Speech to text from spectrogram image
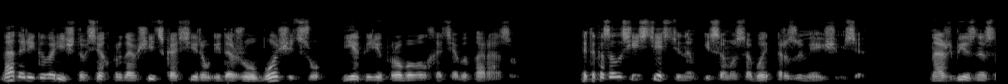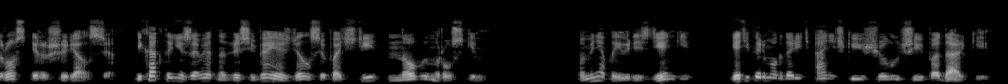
Надо ли говорить, что всех продавщиц, кассиров и даже уборщицу я перепробовал хотя бы по разу? Это казалось естественным и, само собой, разумеющимся. Наш бизнес рос и расширялся, и как-то незаметно для себя я сделался почти новым русским. У меня появились деньги, я теперь мог дарить Анечке еще лучшие подарки,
